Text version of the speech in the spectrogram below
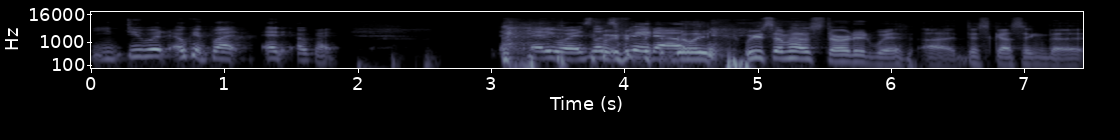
you do it? Okay, but any, okay. Anyways, let's fade out. Really, we somehow started with uh, discussing the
